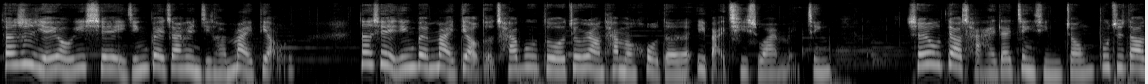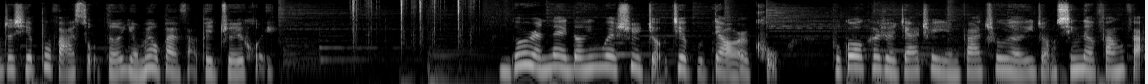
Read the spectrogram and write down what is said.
但是也有一些已经被诈骗集团卖掉了。那些已经被卖掉的，差不多就让他们获得了一百七十万美金。深入调查还在进行中，不知道这些不法所得有没有办法被追回。很多人类都因为酗酒戒不掉而苦，不过，科学家却研发出了一种新的方法，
